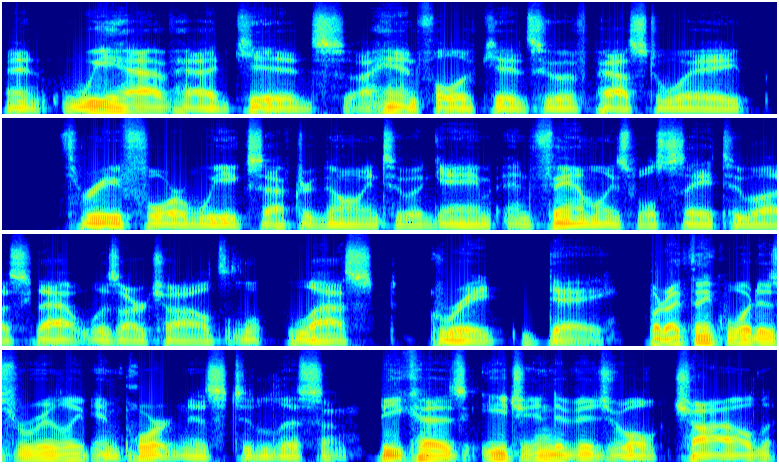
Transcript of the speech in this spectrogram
And we have had kids, a handful of kids who have passed away three, four weeks after going to a game. And families will say to us, that was our child's last great day. But I think what is really important is to listen because each individual child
